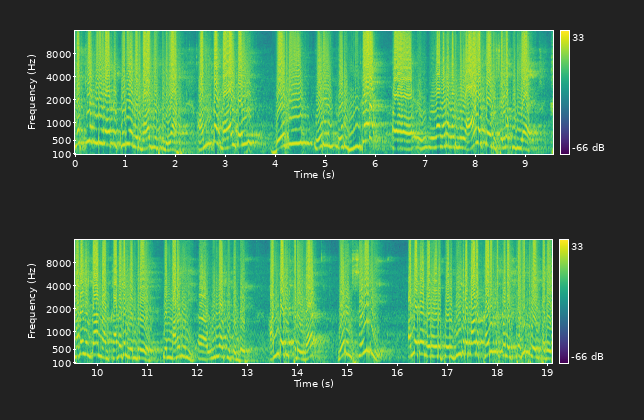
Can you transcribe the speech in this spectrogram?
இலக்கியம் உருவாக்கக்கூடிய ஒரு வாழ்வு இருக்கு இல்லையா? அந்த வாழ்வை ஒரு ஒரு ஒரு மிக ஒரு ஒரு ஆழத்தோடு சொல்லக்கூடிய கதைகள் தான் நான் கதைகள் என்று என் மனதில் உருவாக்கிக் கொண்டேன். அந்த அடிப்படையில் ஒரு செய்தி அல்லது ஒரு ஒரு ஒரு தீவிரமான கருத்துக்களை பகிர்ந்து வைப்பதை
